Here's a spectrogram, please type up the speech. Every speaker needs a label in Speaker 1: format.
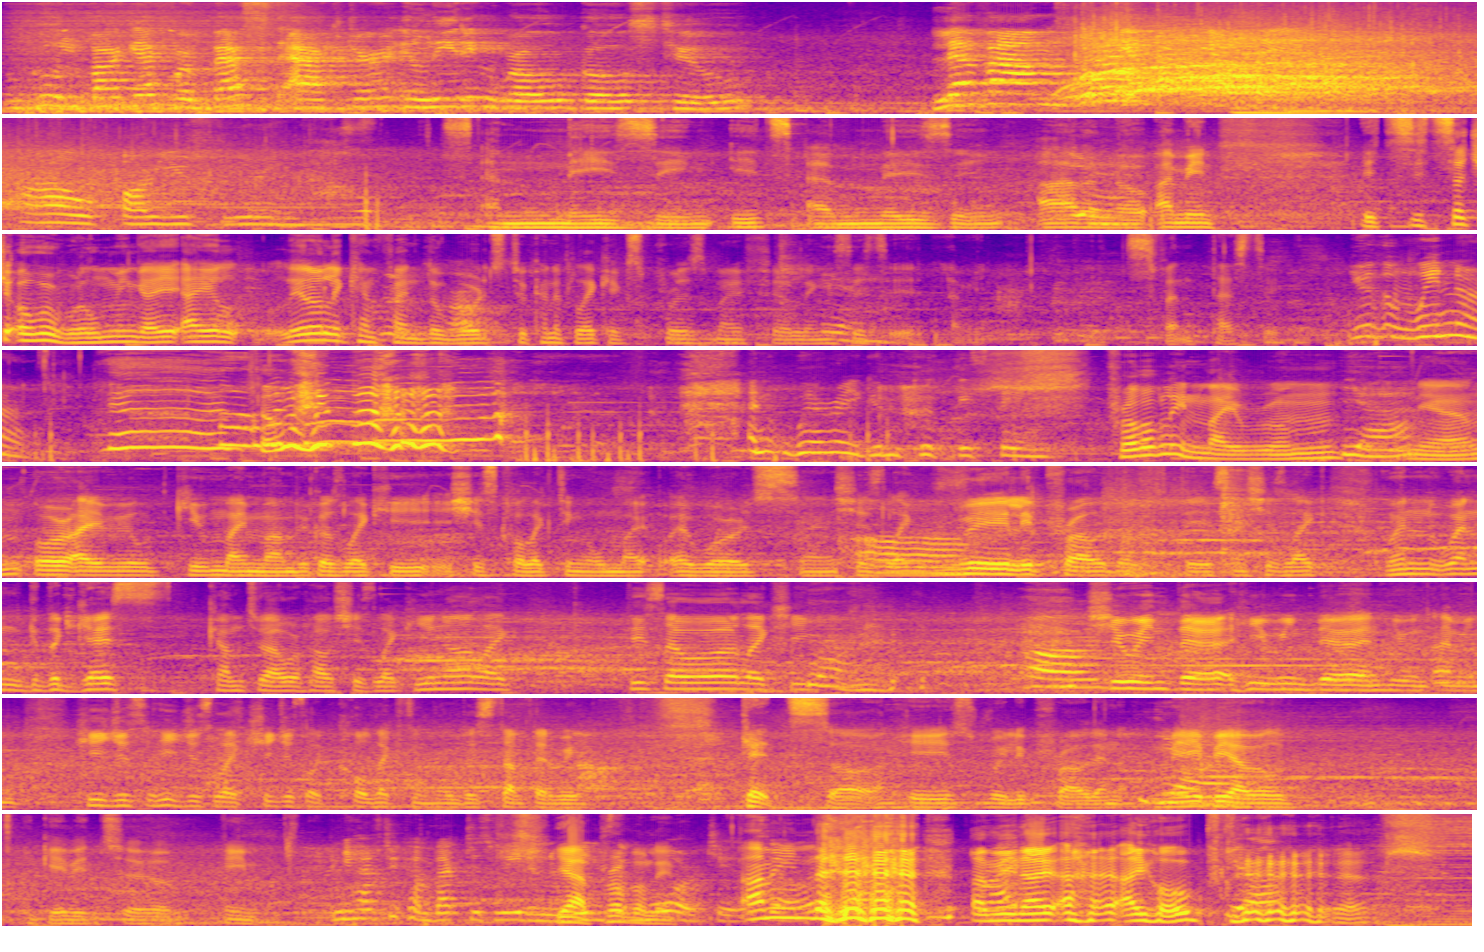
Speaker 1: Guldbagge for Best Actor in Leading Role goes to Levan
Speaker 2: How are you feeling now?
Speaker 3: It's amazing. It's amazing. I don't
Speaker 2: Yeah.
Speaker 3: know. I mean, it's it's such overwhelming. I, I literally can't find the words to kind of like express my feelings.
Speaker 2: Yeah.
Speaker 3: It's, it, I mean, it's fantastic.
Speaker 2: You're the winner.
Speaker 3: Yeah, I'm oh, the winner.
Speaker 2: And where are you to put this thing?
Speaker 3: Probably in my room.
Speaker 2: Yeah?
Speaker 3: Yeah. Or I will give my mom because like he she's collecting all my awards and she's
Speaker 2: Oh.
Speaker 3: like really proud of this and she's like when when the guests come to our house she's like you know like this award like she
Speaker 2: Oh,
Speaker 3: she went there he went there and he went I mean he just he just like she just like collecting all the stuff that we get so he is really proud and maybe I will give it to him.
Speaker 2: and you have to come back to Sweden and
Speaker 3: Yeah, probably.
Speaker 2: too.
Speaker 3: I mean,
Speaker 2: so-
Speaker 3: I mean, I I hope. Yeah.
